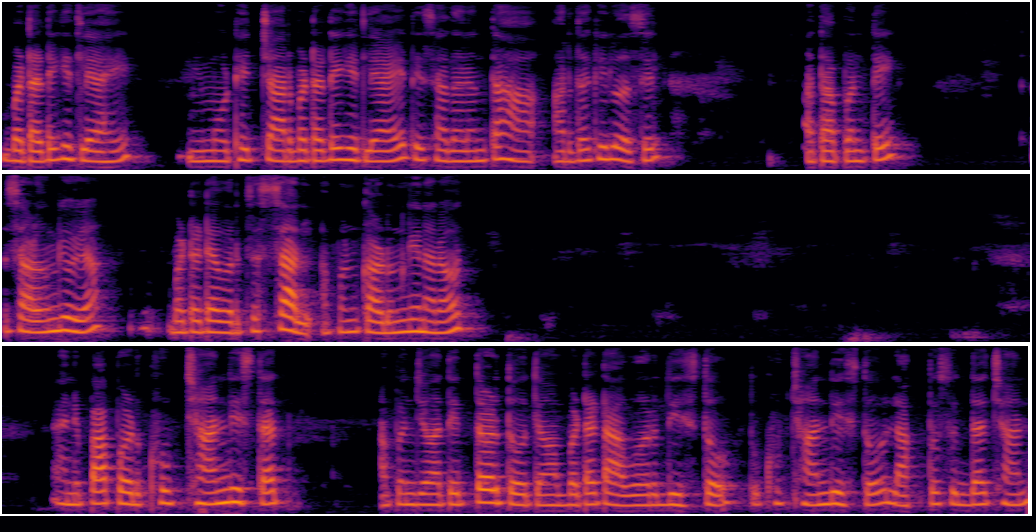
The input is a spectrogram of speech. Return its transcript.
बटाटे घेतले आहे. मी मोठे चार बटाटे घेतले आहे. ते साधारणत अर्धा किलो असेल. आता आपण ते साळून घेऊया. बटाट्यावरचं साल आपण काढून घेणार आहोत. आणि पापड खूप छान दिसतात. आपण जेव्हा ते तळतो तेव्हा बटाटावर दिसतो. तो खूप छान दिसतो लागतो सुद्धा छान.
